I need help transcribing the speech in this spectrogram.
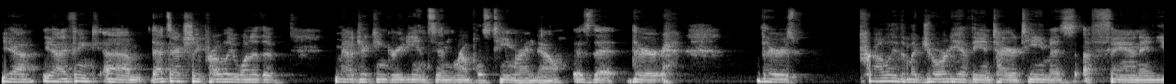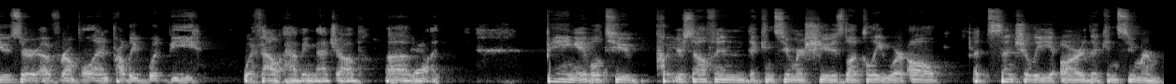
yeah yeah i think um, that's actually probably one of the magic ingredients in Rumpl's team right now is that there there's probably the majority of the entire team is a fan and user of Rumpl and probably would be without having that job. Um, yeah. Being able to put yourself in the consumer's shoes. Luckily, we're all essentially are the consumer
